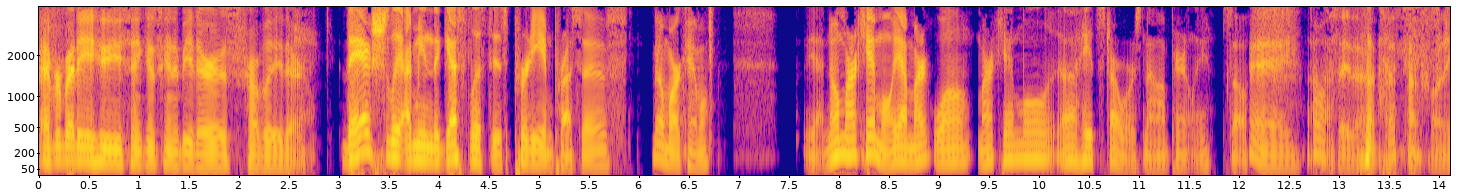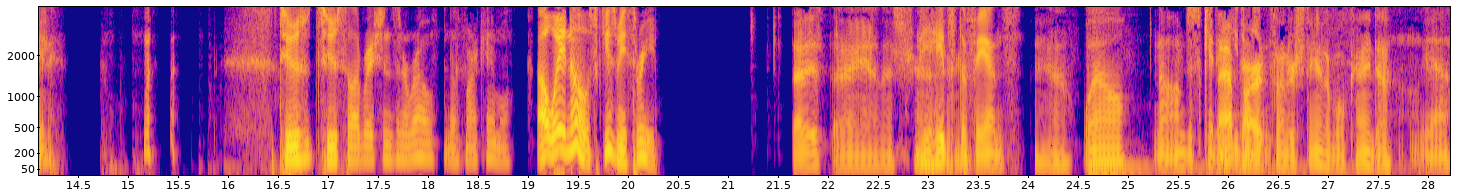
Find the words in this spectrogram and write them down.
Everybody who you think is going to be there is probably there. They actually, I mean, the guest list is pretty impressive. No, Mark Hamill. Yeah, no Mark Hamill. Yeah, Mark. Well, Mark Hamill uh, hates Star Wars now, apparently. So Hey, don't Uh, say that. That's not funny. two two celebrations in a row. No Mark Hamill. Oh wait, no. Excuse me, three. That is. Uh, yeah, that's true. He hates the fans. Yeah. Well, No, I'm just kidding. that he part's doesn't. understandable, kind of. Yeah.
